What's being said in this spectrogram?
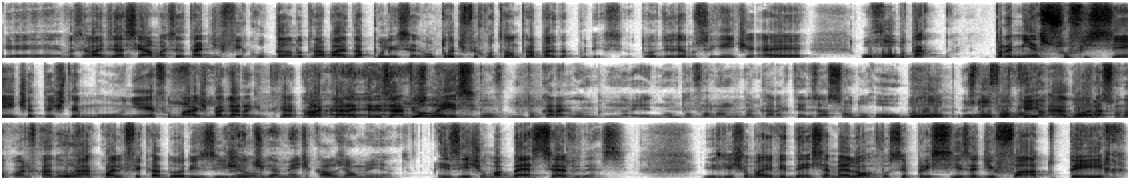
é, você vai dizer assim, ah, mas você está dificultando o trabalho da polícia. Eu não estou dificultando o trabalho da polícia. Estou dizendo o seguinte: é, o roubo está. Para mim é suficiente a testemunha e a filmagem para é, caracterizar a, a violência. Não estou falando da caracterização do roubo. Do roubo. O roubo okay. da Agora, da qualificadora. A qualificadora exige. E antigamente um, causa de aumento. Existe uma best evidence. Existe uma evidência melhor. Você precisa de fato ter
